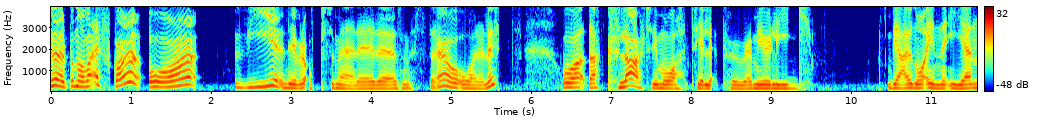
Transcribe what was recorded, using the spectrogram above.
Du hører på Nova FK, og vi driver og oppsummerer eh, semesteret og året litt. Og det er klart vi må til Premier League. Vi er jo nå inne i en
